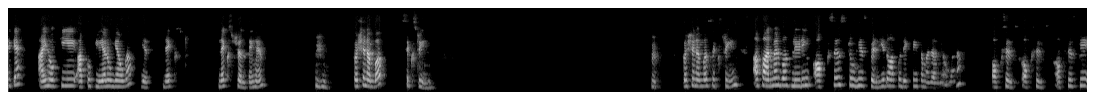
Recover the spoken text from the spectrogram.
ठीक है? आई होप कि आपको क्लियर हो गया होगा। यस नेक्स्ट नेक्स्ट चलते हैं। Question number sixteen question number sixteen a farmer was leading oxes to his field ये तो आपको देखते ही समझ आ गया होगा ना? ऑक्सिस ऑक्सिस ऑक्सिस की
